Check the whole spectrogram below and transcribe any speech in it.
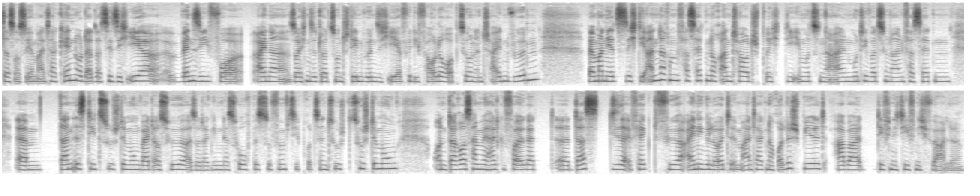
das aus ihrem Alltag kennen oder dass sie sich eher, wenn sie vor einer solchen Situation stehen würden, sich eher für die faulere Option entscheiden würden. Wenn man jetzt sich die anderen Facetten noch anschaut, sprich die emotionalen, motivationalen Facetten, ähm, dann ist die Zustimmung weitaus höher. Also da ging das hoch bis zu 50 Prozent Zustimmung. Und daraus haben wir halt gefolgert, äh, dass dieser Effekt für einige Leute im Alltag eine Rolle spielt, aber definitiv nicht für alle.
